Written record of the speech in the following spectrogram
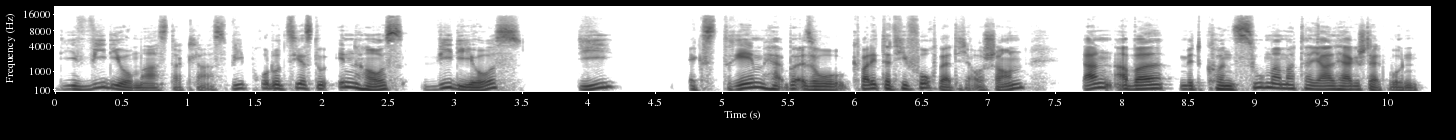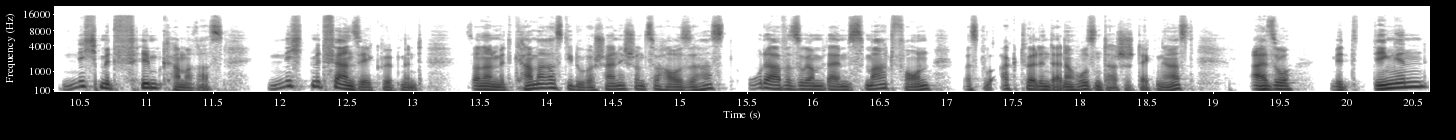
die Video-Masterclass. Wie produzierst du in-house Videos, die extrem, also qualitativ hochwertig ausschauen, dann aber mit Konsumermaterial hergestellt wurden. Nicht mit Filmkameras, nicht mit Fernsehequipment, sondern mit Kameras, die du wahrscheinlich schon zu Hause hast oder aber sogar mit deinem Smartphone, was du aktuell in deiner Hosentasche stecken hast. Also mit Dingen,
